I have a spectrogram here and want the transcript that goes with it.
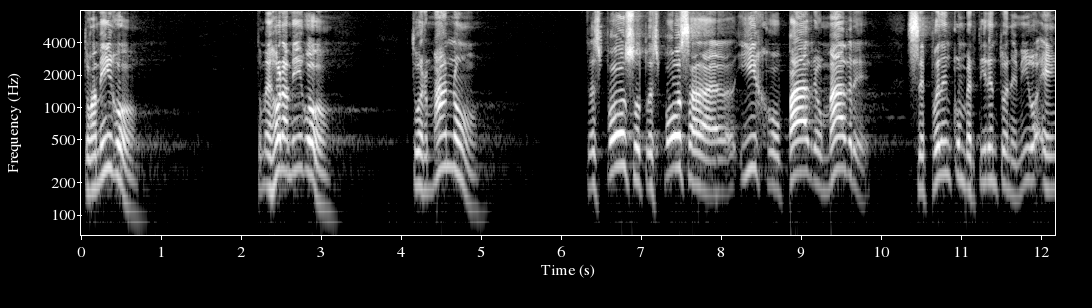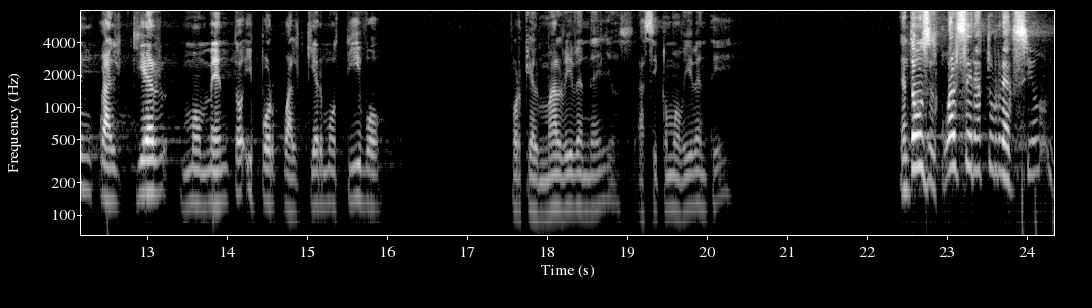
Tu amigo, tu mejor amigo, tu hermano, tu esposo, tu esposa, hijo, padre o madre, se pueden convertir en tu enemigo en cualquier momento y por cualquier motivo. Porque el mal vive en ellos, así como vive en ti. Entonces, ¿cuál será tu reacción?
